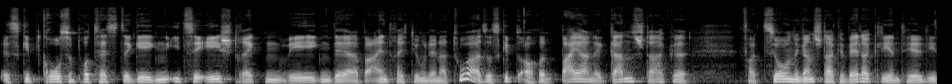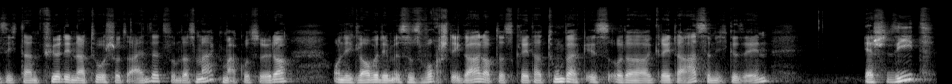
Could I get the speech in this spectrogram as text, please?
Es gibt große Proteste gegen ICE-Strecken wegen der Beeinträchtigung der Natur. Also es gibt auch in Bayern eine ganz starke Fraktion, eine ganz starke Wählerklientel, die sich dann für den Naturschutz einsetzt. Und das merkt Markus Söder. Und ich glaube, dem ist es wurscht egal, ob das Greta Thunberg ist oder Greta Hasse nicht gesehen. Er sieht,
